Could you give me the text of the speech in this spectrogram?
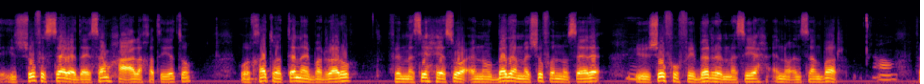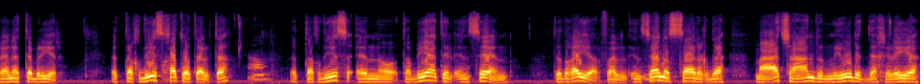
يشوف السارق ده يسامحه على خطيته والخطوة التانية يبرره في المسيح يسوع إنه بدل ما يشوفه إنه سارق يشوفه في بر المسيح إنه إنسان بار آه. فهنا التبرير. التقديس خطوة ثالثة آه. التقديس إنه طبيعة الإنسان تتغير فالإنسان الصارخ ده ما عادش عنده الميول الداخلية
